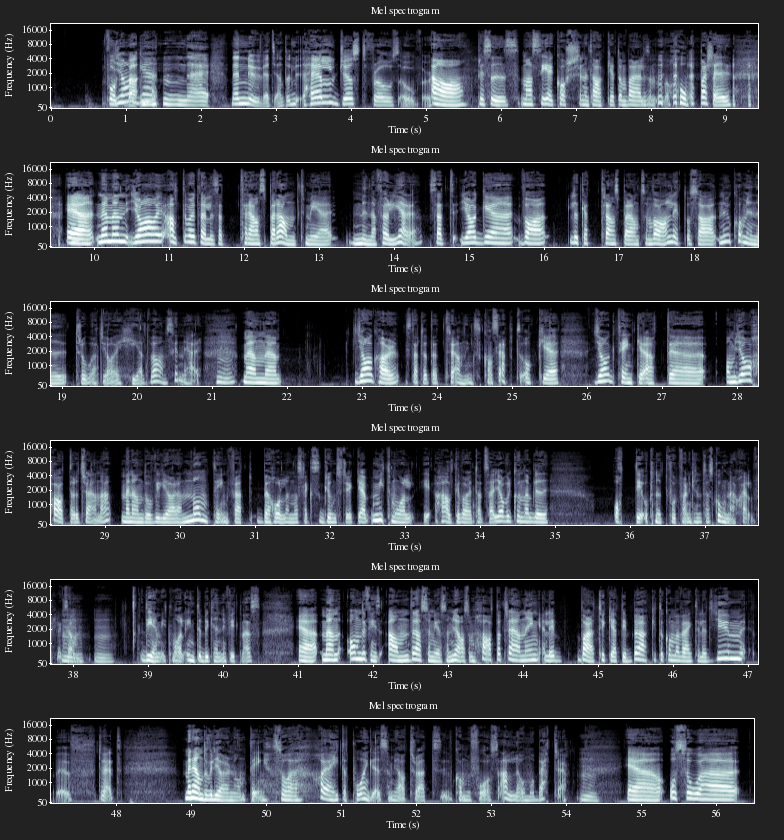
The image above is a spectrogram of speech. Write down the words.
Folk jag... bara, nej, nej nu vet jag inte. Hell just froze over. Ja, precis. Man ser korsen i taket, de bara liksom hopar sig. Eh, nej men jag har alltid varit väldigt så, transparent med mina följare. Så att jag eh, var lika transparent som vanligt och sa nu kommer ni tro att jag är helt vansinnig här. Mm. Men eh, jag har startat ett träningskoncept och eh, jag tänker att eh, om jag hatar att träna men ändå vill göra någonting för att behålla någon slags grundstyrka. Mitt mål har alltid varit att så här, jag vill kunna bli 80 och knut, fortfarande knyta skorna själv. Liksom. Mm, mm. Det är mitt mål, inte bikini fitness. Eh, men om det finns andra som är som jag som hatar träning eller bara tycker att det är bökigt att komma iväg till ett gym. Eh, du vet, men ändå vill göra någonting så har jag hittat på en grej som jag tror att kommer få oss alla att må bättre. Mm. Eh, och så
